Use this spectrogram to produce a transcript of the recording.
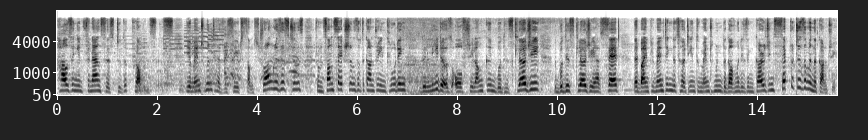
housing and finances to the provinces. The amendment has received some strong resistance from some sections of the country, including the leaders of Sri Lankan Buddhist clergy. The Buddhist clergy have said that by implementing the 13th Amendment, the government is encouraging separatism in the country.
